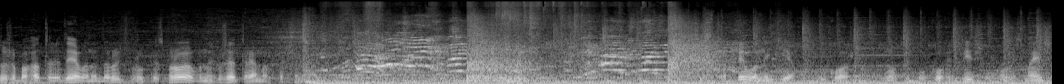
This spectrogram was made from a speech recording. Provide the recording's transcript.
дуже багато людей вони беруть в руки зброю, в них вже тремор починає. Страхи вони є у кожного. Ну, у когось більше, у когось менше.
